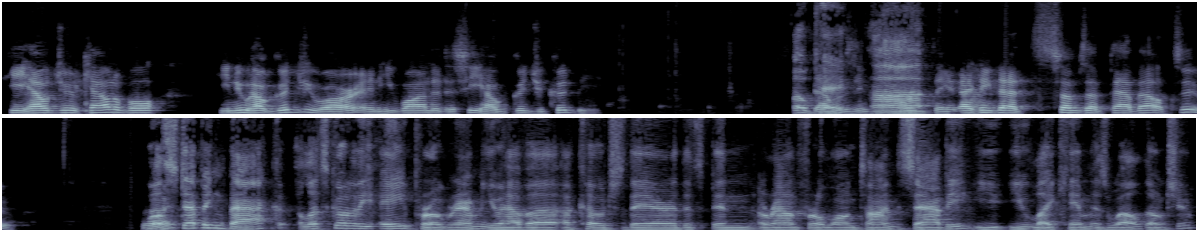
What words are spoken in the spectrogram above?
He held you accountable. He knew how good you are, and he wanted to see how good you could be. Okay. That was the important uh, thing. And I think that sums up Pavel too. Well, stepping back, let's go to the A program. You have a, a, coach there that's been around for a long time, Sabby. You, you like him as well, don't you?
